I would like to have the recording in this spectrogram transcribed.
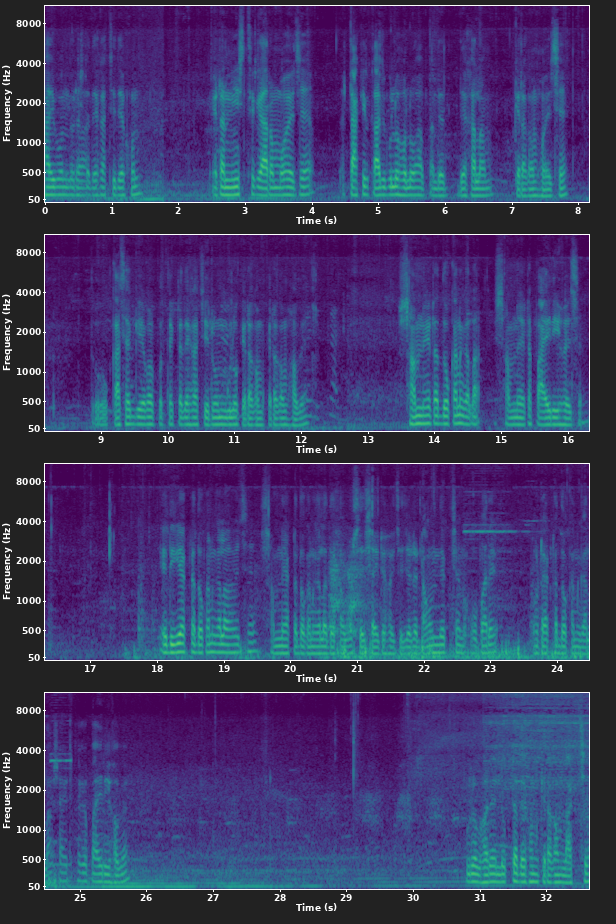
High বন্ধুরা দেখাচ্ছি দেখুন। এটা নিচ থেকে আরম্ভ হয়েছে। টাকির কাজগুলো হলো আপনাদের দেখালাম কীরকম হয়েছে। তো কাছে গিয়ে এবার প্রত্যেকটা দেখাচ্ছি রুমগুলো কীরকম কীরকম হবে। সামনে এটা দোকান গালা সামনে এটা পায়রি হয়েছে। এদিকে একটা দোকান গালা হয়েছে সামনে একটা দোকান গালা দেখাবো সেই সাইডে হয়েছে। যেটা ডাউন দেখছেন ওপারে ওটা একটা দোকান গালা সাইড থেকে পায়রি হবে। পুরো ঘরের লুকটা দেখুন কীরকম লাগছে।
